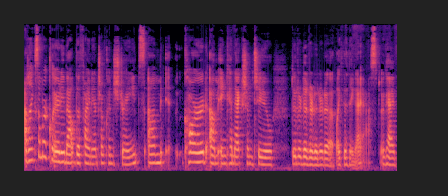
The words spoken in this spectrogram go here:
i'd like some more clarity about the financial constraints um card um in connection to da da da da da da like the thing i asked okay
